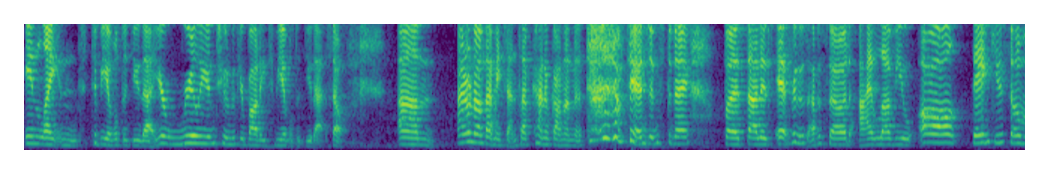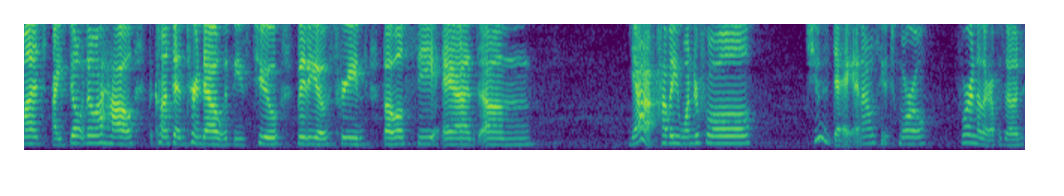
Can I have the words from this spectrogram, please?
enlightened to be able to do that. You're really in tune with your body to be able to do that. So, um, I don't know if that made sense. I've kind of gone on a ton of tangents today, but that is it for this episode. I love you all. Thank you so much. I don't know how the content turned out with these two video screens, but we'll see. And um, yeah, have a wonderful Tuesday, and I will see you tomorrow for another episode.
